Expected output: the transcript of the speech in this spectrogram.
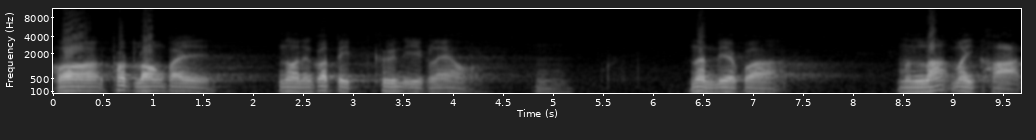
พอทดลองไปนอนหนึ่งก็ติดคืนอีกแล้วนั่นเรียกว่า มันละไม่ขาด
